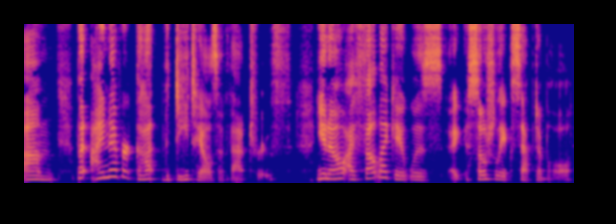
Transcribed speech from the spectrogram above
Um, but i never got the details of that truth. You know i felt like it was uh, socially acceptable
